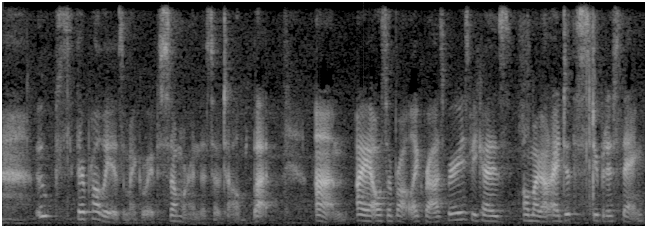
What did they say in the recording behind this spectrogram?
Oops, there probably is a microwave somewhere in this hotel. But um, I also brought like raspberries because, oh my god, I did the stupidest thing.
